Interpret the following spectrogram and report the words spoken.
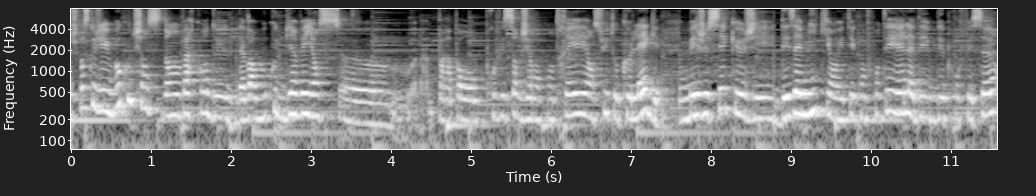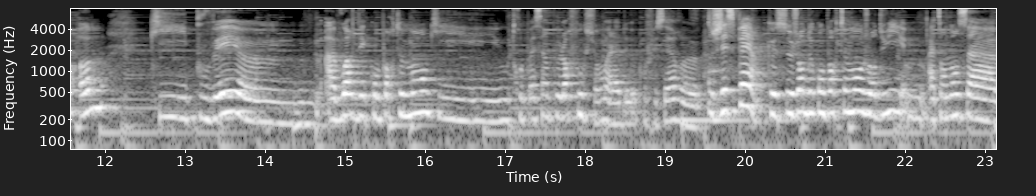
Je pense que j'ai eu beaucoup de chance dans mon parcours d'avoir beaucoup de bienveillance euh, par rapport aux professeurs que j'ai rencontrés, ensuite aux collègues. Mais je sais que j'ai des amis qui ont été confrontés, elles, à des, professeurs hommes qui pouvaient euh, avoir des comportements qui outrepassaient un peu leur fonction voilà, de professeur. Euh. J'espère que ce genre de comportement aujourd'hui a tendance à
